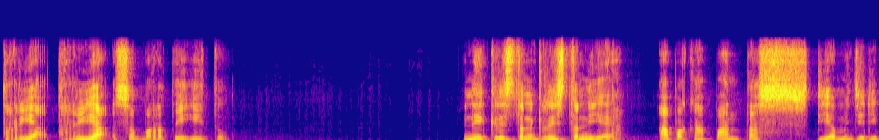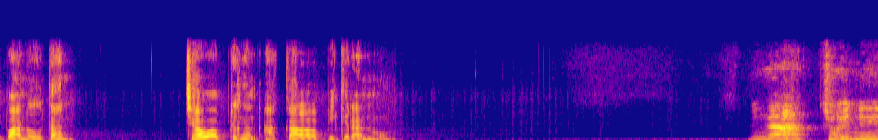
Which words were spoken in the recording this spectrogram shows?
teriak-teriak seperti itu. Ini Kristen-Kristen ya apakah pantas dia menjadi panutan? Jawab dengan akal pikiranmu ngaco ini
